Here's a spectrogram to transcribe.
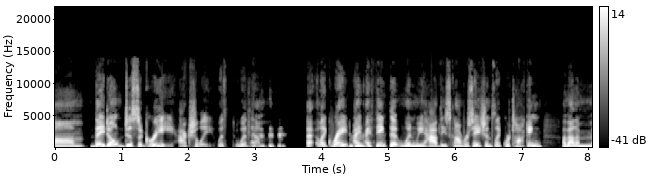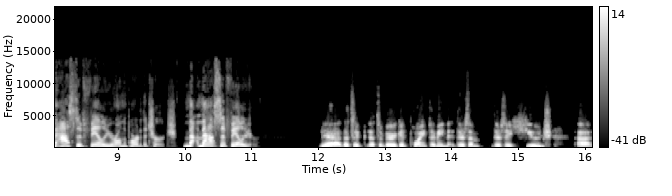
Um, they don't disagree actually with with him. Uh, like right mm-hmm. I, I think that when we have these conversations like we're talking about a massive failure on the part of the church Ma- massive failure yeah that's a that's a very good point i mean there's a there's a huge uh,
